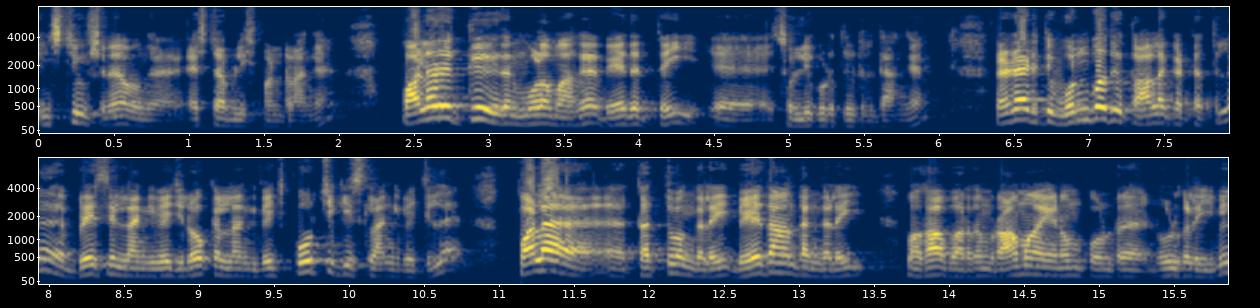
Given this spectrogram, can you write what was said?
இன்ஸ்டிடியூஷனை அவங்க எஸ்டாப்ளிஷ் பண்ணுறாங்க பலருக்கு இதன் மூலமாக வேதத்தை சொல்லி கொடுத்துட்டு இருக்காங்க. ரெண்டாயிரத்தி ஒன்பது காலகட்டத்தில் Brazil language local language Portuguese லாங்குவேஜில் பல தத்துவங்களை வேதாந்தங்களை மகாபாரதம் ராமாயணம் போன்ற நூல்களையுமே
